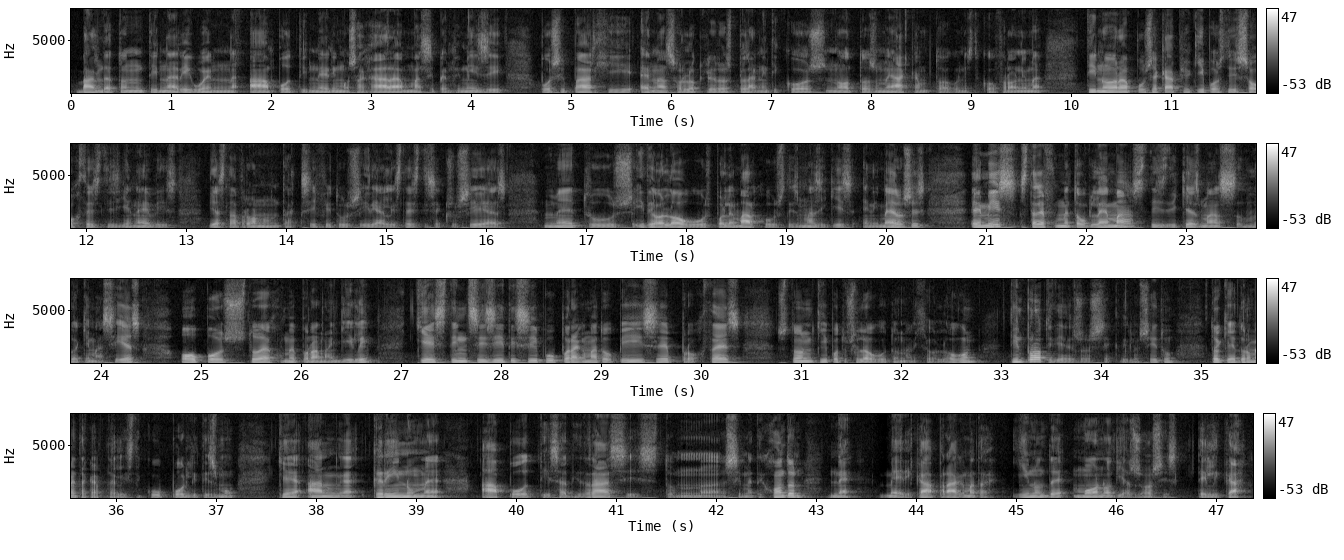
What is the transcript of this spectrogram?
μπάντα των την Αρίγουεν από την έρημο Σαχάρα μας υπενθυμίζει πως υπάρχει ένας ολόκληρος πλανητικός νότος με άκαμπτο αγωνιστικό φρόνημα. Την ώρα που σε κάποιο κήπο στις όχθες της Γενέβης διασταυρώνουν τα ξύφη τους οι ρεαλιστές της εξουσίας με τους ιδεολόγους πολεμάρχους της μαζικής ενημέρωσης εμείς στρέφουμε το βλέμμα στις δικές μας δοκιμασίες όπως το έχουμε προαναγγείλει και στην συζήτηση που πραγματοποίησε προχθές στον κήπο του Συλλόγου των Αρχαιολόγων την πρώτη διαδηλώση εκδήλωσή του, το Κέντρο Μετακαπιταλιστικού Πολιτισμού. Και αν κρίνουμε από τις αντιδράσεις των ε, συμμετεχόντων, ναι, μερικά πράγματα γίνονται μόνο διαζώσεις τελικά.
